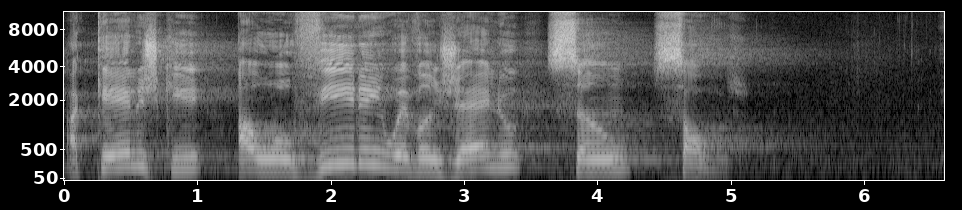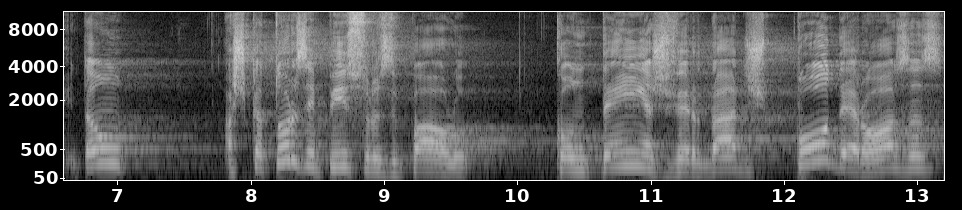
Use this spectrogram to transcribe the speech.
aqueles que ao ouvirem o evangelho são salvos. Então, as 14 epístolas de Paulo contêm as verdades poderosas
